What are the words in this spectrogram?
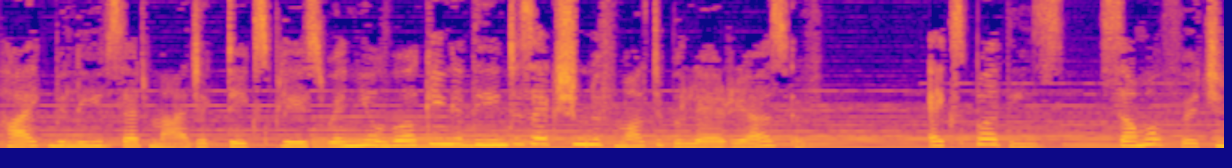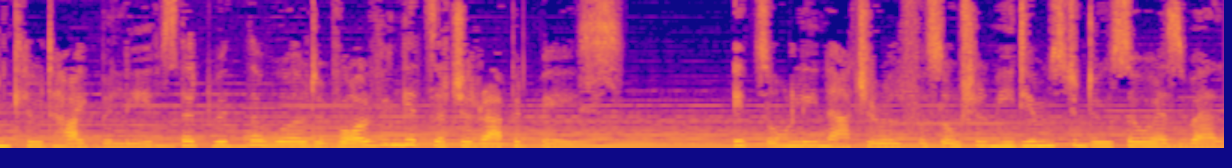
Hike believes that magic takes place when you're working at the intersection of multiple areas of expertise, some of which include Hike believes that with the world evolving at such a rapid pace, it's only natural for social mediums to do so as well.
